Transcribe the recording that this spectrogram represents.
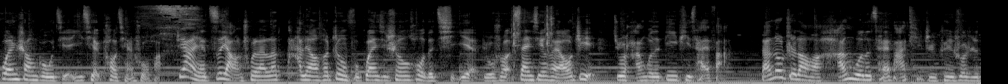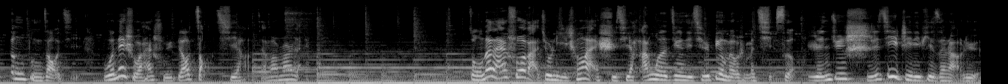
官商勾结，一切靠钱说话。这样也滋养出来了大量和政府关系深厚的企业，比如说三星和 LG，就是韩国的第一批财阀。咱都知道哈，韩国的财阀体制可以说是登峰造极，不过那时候还属于比较早期哈，咱慢慢来。总的来说吧，就李承晚时期，韩国的经济其实并没有什么起色，人均实际 GDP 增长率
